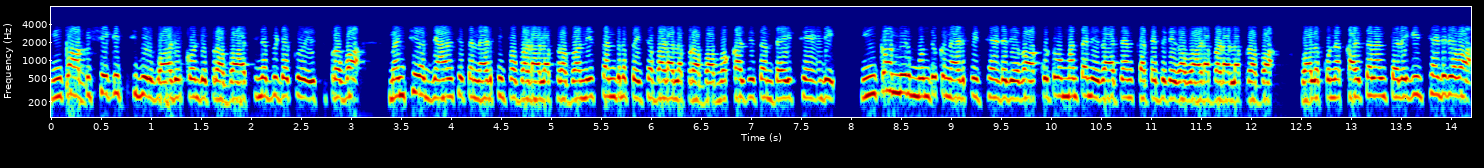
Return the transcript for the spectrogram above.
ఇంకా అభిషేకించి మీరు వాడుకోండి ప్రభా. చిన్న బిడ్డకు యేసు ప్రభా మంచిగా జ్ఞానచితం నడిపింపబడాలా ప్రభా? నిస్సంద్ర పెంచబడాలా ప్రభా? మొక్కల జీతం దయచేయండి. ఇంకా మీరు ముందుకు నడిపించండి దేవా. కుటుంబం అంతా నీ రాజ్యాన్ని కట్టబిడ్డగా వాడబడాలా ప్రభా? వాళ్ళకున్న కలితలను తొలగించండి దేవా.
